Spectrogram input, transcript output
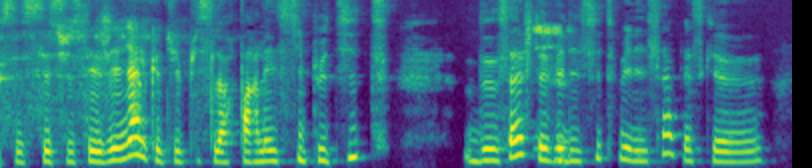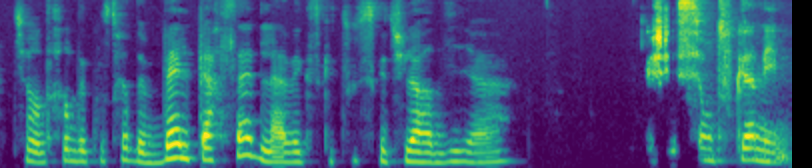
c'est génial que tu puisses leur parler si petite de ça. Je te Mmh félicite Mélissa parce que tu es en train de construire de belles personnes là avec ce que tout ce que tu leur dis, heu. J'essaie en tout cas, mais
